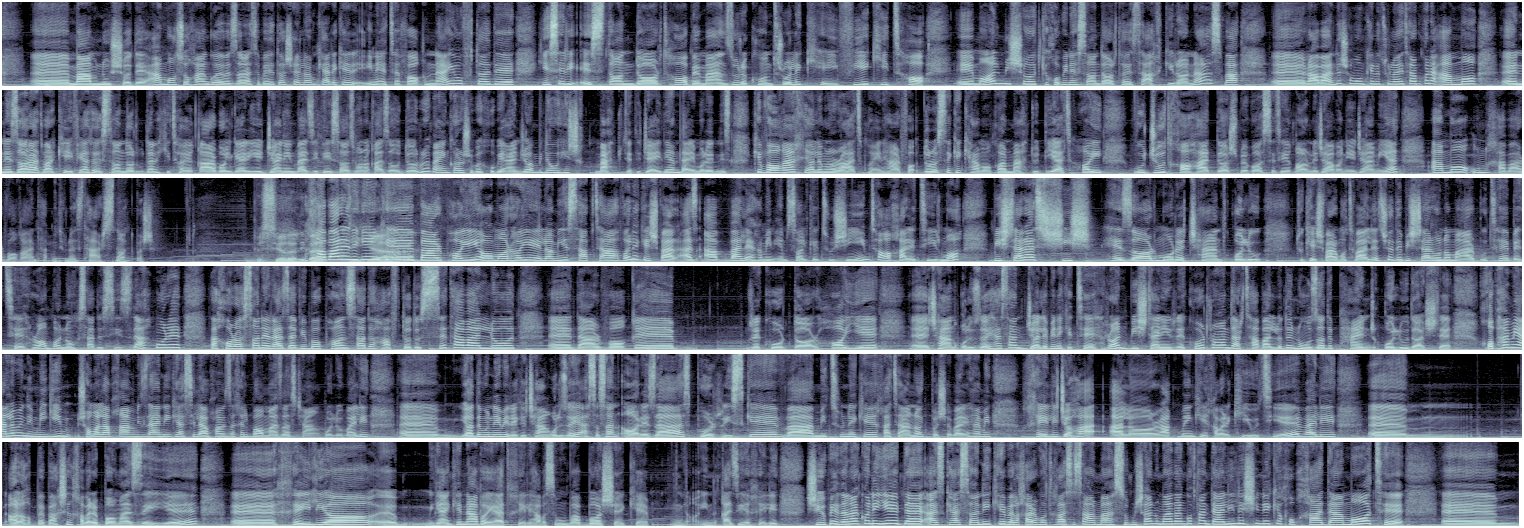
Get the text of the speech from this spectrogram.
ممنوع شده. اما سخنگوی وزارت بهداشت اعلام کرده که این اتفاق نیفتاده. یه سری استانداردها به منظور کنترل کیفی کیت ها اعمال می‌شد که خب این استانداردهای سختگیرانه است و روندش رو ممکنه طولانی تر کنه اما نظارت بر کیفیت و استاندارد بودن کیت های قربالگری جنین وظیفه سازمان غذا و دارو و این کارش رو به خوبی انجام میده و هیچ محدودیت جدیدی هم در این مورد نیست. که واقعا خیالمون رو راحت می‌کنه این حرفا. درسته که کماکان محدودیت هایی وجود خواهد داشت به واسطه قانون جوانی جمعیت اما اون خبر واقعا می‌تونست ترسناک باشه. بسیار خبر دیگه این که بر پایه آمارهای اعلامی ثبت احوال کشور از اول همین امسال که توشیم تا آخر تیر ماه بیشتر از 6 هزار مورد چند قلو. تو کشور متولد شده بیشتر اونا مربوط به تهران با 913 مورد و خراسان رضوی با 573 تولد در واقع رکورددارهای چند قلوزایی هستن. جالب اینه که تهران بیشترین رکورد رو هم در تولد نوزاد پنج قلو داشته. خب همین الان میگیم شما لبخند می‌زنی کسی لبخند می‌زنه خیلی بامزه از چند قلو. ولی یادمون نمیره که چند قلوزایی اساسا آرزه است پر ریسکه و می‌تونه که خطرناک باشه. برای همین خیلی جاها علا رقم اینکه خبر کیوتیه ولی حالا ببخشید خبر بامزه‌ایه. خیلیا میگن که نباید خیلی حواسمون باید باشه که این قضیه خیلی شیوع پیدا نکنه. یه از کسانی که بالاخره متخصص هر محسوب میشن اومدن گفتن دلیلش اینه که خب خدمات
